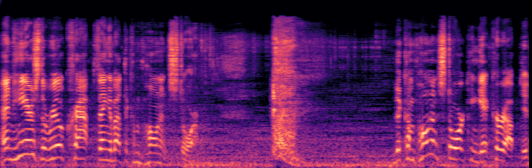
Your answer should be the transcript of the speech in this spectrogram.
And here's the real crap thing about the component store the component store can get corrupted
